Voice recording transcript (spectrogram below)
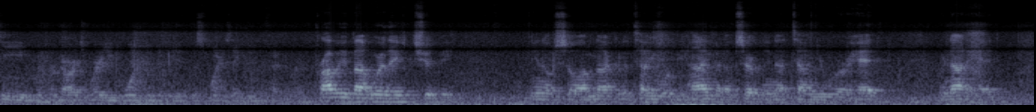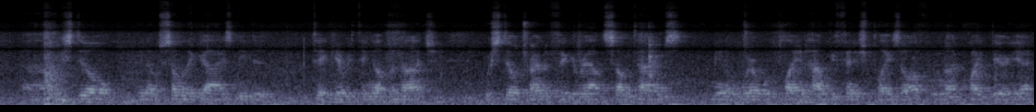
team with regard to where you want them to be at this point as they get into February? Probably about where they should be. You know, so I'm not gonna tell you we're behind, but I'm certainly not telling you we're ahead. We're not ahead. Uh, we still, you know, some of the guys need to take everything up a notch. We're still trying to figure out sometimes, you know, where we're playing, how we finish plays off. We're not quite there yet.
